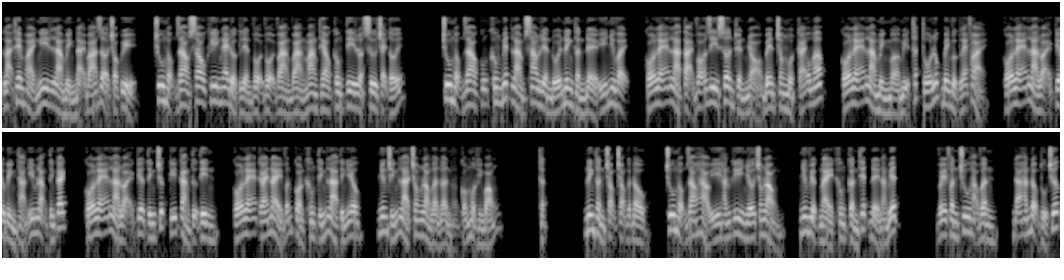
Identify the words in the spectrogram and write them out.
lại thêm hoài nghi là mình đại bá dợ cho quỷ chu mộng giao sau khi nghe được liền vội vội vàng vàng mang theo công ty luật sư chạy tới. Chu mộng giao cũng không biết làm sao liền đối ninh thần để ý như vậy, có lẽ là tại võ di sơn thuyền nhỏ bên trong một cái ôm ấp, có lẽ là mình mở mị thất thố lúc bên vực lẽ phải, có lẽ là loại kia bình thản im lặng tính cách, có lẽ là loại kia tính trước kỹ càng tự tin, có lẽ cái này vẫn còn không tính là tình yêu, nhưng chính là trong lòng ẩn ẩn có một hình bóng. Thật. Ninh thần trọng trọng gật đầu, chu mộng giao hảo ý hắn ghi nhớ trong lòng, nhưng việc này không cần thiết để nàng biết. Về phần chu hạ vân, đã hắn động thủ trước,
